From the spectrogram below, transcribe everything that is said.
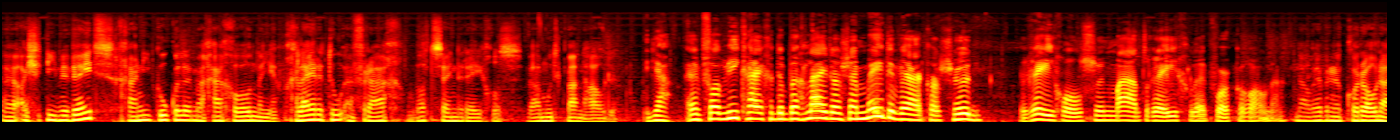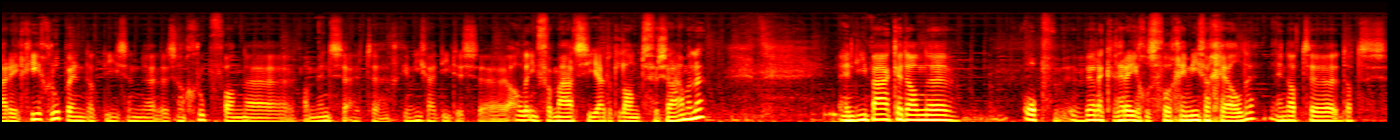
uh, als je het niet meer weet, ga niet googelen, maar ga gewoon naar je begeleider toe en vraag wat zijn de regels, waar moet ik me aan houden. Ja, en van wie krijgen de begeleiders en medewerkers hun regels, hun maatregelen voor corona? Nou, we hebben een corona-regiegroep en dat is een, dat is een groep van, uh, van mensen uit uh, Gemiva die dus uh, alle informatie uit het land verzamelen. En die maken dan op welke regels voor Gemiva gelden. En dat, dat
